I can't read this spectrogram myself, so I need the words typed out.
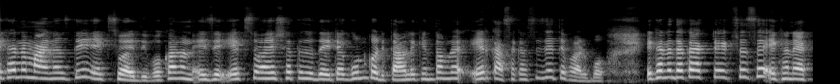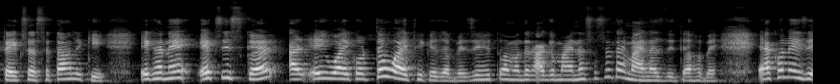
এখানে মাইনাস দিয়ে এক্স ওয়াই দিব, কারণ এই যে এক্স ওয়াইয়ের সাথে যদি এটা গুণ করি, তাহলে কিন্তু আমরা এর কাছাকাছি যেতে পারব। এখানে দেখো একটা এক্স আছে, এখানে একটা এক্স আছে, তাহলে কি? এখানে এক্স স্কোয়ার আর এই ওয়াই করতে ওয়াই থেকে যাবে, যেহেতু আমাদের আগে মাইনাস আছে, তাই মাইনাস দিতে হবে। এখন এই যে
